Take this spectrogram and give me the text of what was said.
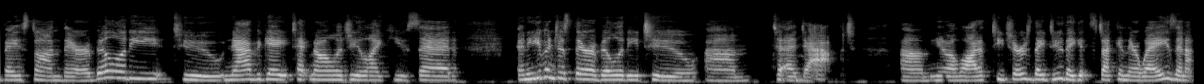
based on their ability to navigate technology, like you said, and even just their ability to um, to adapt. Um, you know, a lot of teachers they do they get stuck in their ways, and I,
